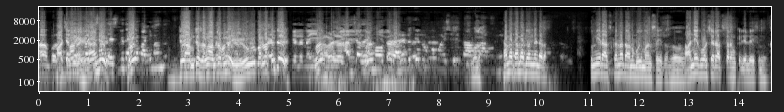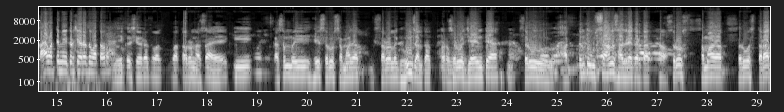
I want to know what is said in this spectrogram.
हा, बरं. पाठीमाग आहे ना आम्ही. मग? ते आमच्या संघ आमचा पण हिळू करतात ना ते. आमच्या घरी मौत झाले तर ते लोक पैसे देतात. आम्हाला. थांबा थांबा दोन मिनिटाला तुम्ही राजकारणात अनुभवी माणसं हो. येतात अनेक वर्ष राजकारण केलेलं आहे तुम्ही. काय वाटतं मेकर शहराचं वातावरण? मेकर शहराचं वातावरण असं आहे की कासमभाई हे सर्व समाजात सर्वाला घेऊन चालतात. सर्व जयंत्या सर्व अत्यंत उत्साहानं साजऱ्या करतात. सर्व समाजात सर्व स्तरात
